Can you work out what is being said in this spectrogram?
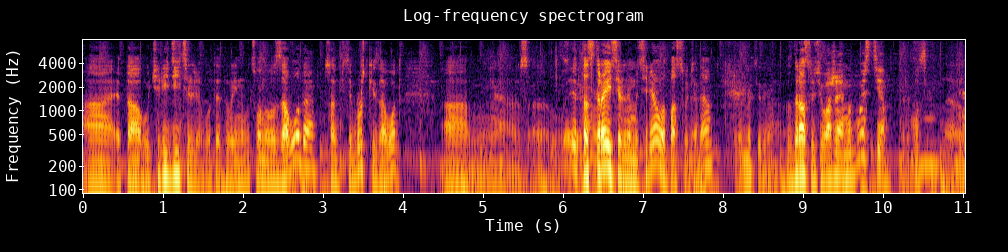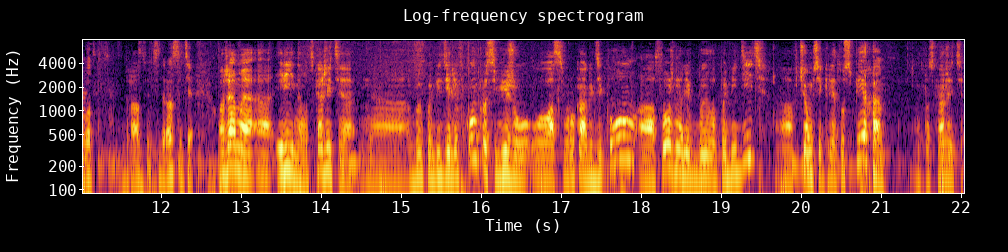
Э, это учредитель вот этого инновационного завода, Санкт-Петербургский завод. Э, э, это строительные материалы, по сути, да? да? Здравствуйте, уважаемые гости. Вот, здравствуйте. Вот, здравствуйте, здравствуйте. Уважаемая э, Ирина, вот скажите, э, вы победили в конкурсе, вижу у вас в руках диплом. Э, сложно ли было победить? Э, в чем секрет успеха? Вот расскажите.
